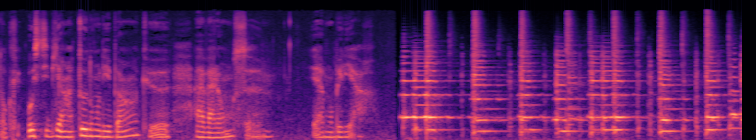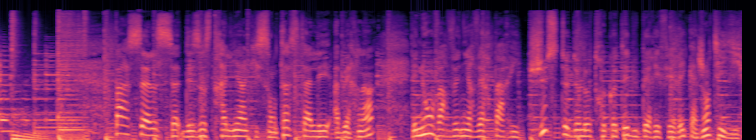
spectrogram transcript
Donc aussi bien à Thonon-les-Bains qu'à Valence euh, et à Montbéliard. Parcels, des Australiens qui sont installés à Berlin. Et nous, on va revenir vers Paris, juste de l'autre côté du périphérique à Gentilly.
